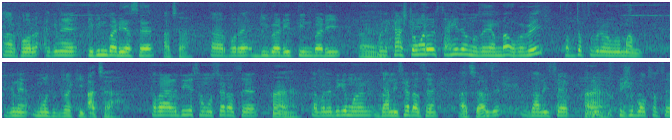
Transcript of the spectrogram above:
তারপর এখানে টিফিন বাড়ি আছে। আচ্ছা। তারপরে দুই বাড়ি তিন বাড়ি। হ্যাঁ। মানে কাস্টমারের চাহিদা অনুযায়ী আমরা ওভাবে পর্যাপ্ত পরিমাণ মাল এখানে মজুদ রাখি। আচ্ছা। তারপর আর এদিকে চামচ সেট আছে। হ্যাঁ। তারপরে এদিকে মনে হয় জালি সেট আছে। আচ্ছা। এই যে জালি সেট টিস্যু বক্স আছে।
